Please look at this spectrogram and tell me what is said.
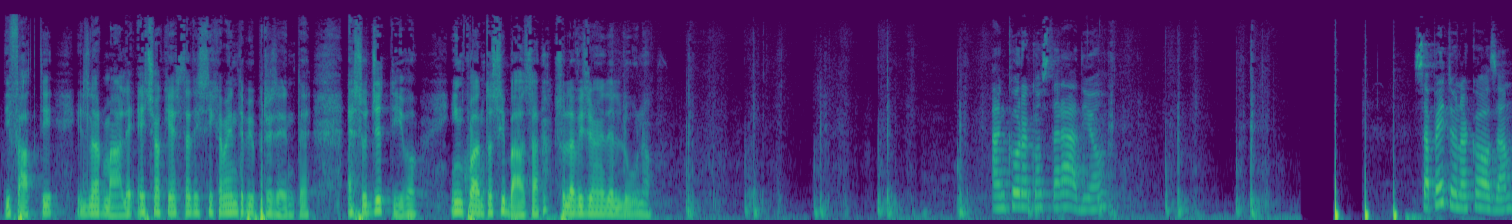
Difatti, il normale è ciò che è statisticamente più presente. È soggettivo in quanto si basa sulla visione dell'uno. Ancora con sta radio? Sapete una cosa?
